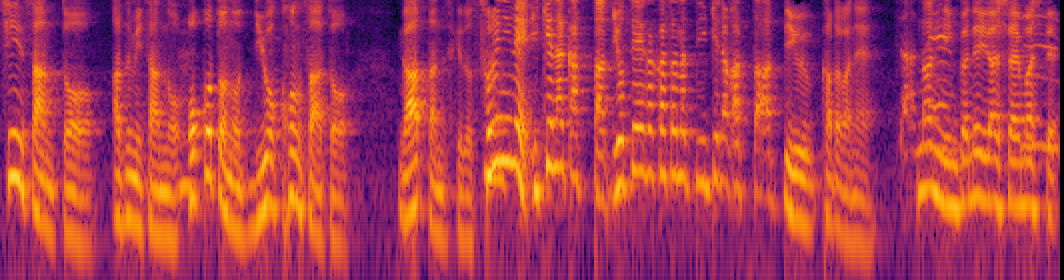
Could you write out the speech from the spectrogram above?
しんさんと安住さんのおことのデュオコンサートがあったんですけど、それにね、行けなかった、予定が重なって行けなかったっていう方がね、何人かね、いらっしゃいまして、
